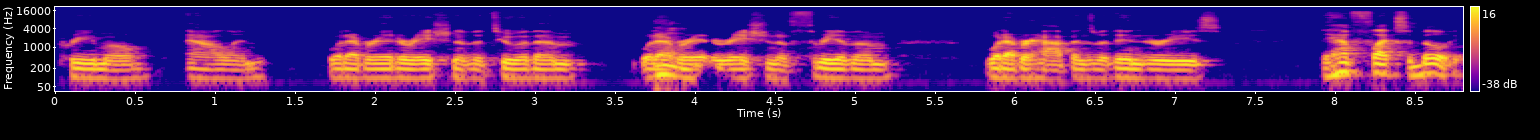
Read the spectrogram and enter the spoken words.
Primeau, Allen, whatever iteration of the two of them, whatever iteration of three of them, whatever happens with injuries, they have flexibility.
